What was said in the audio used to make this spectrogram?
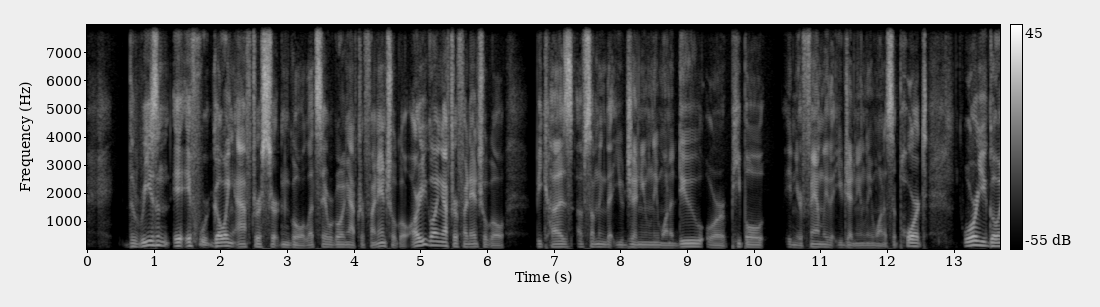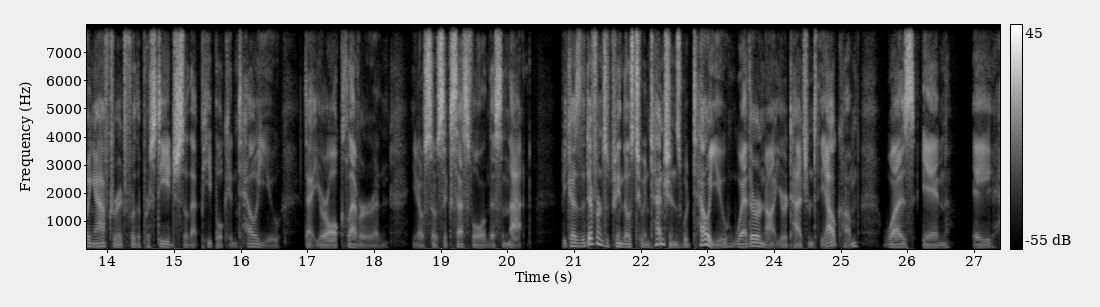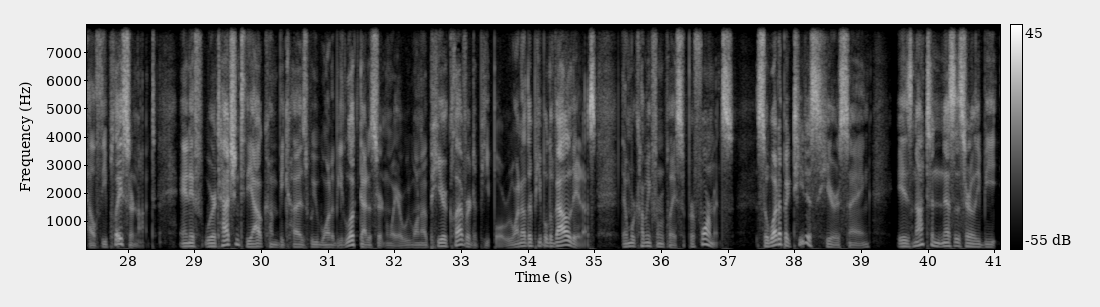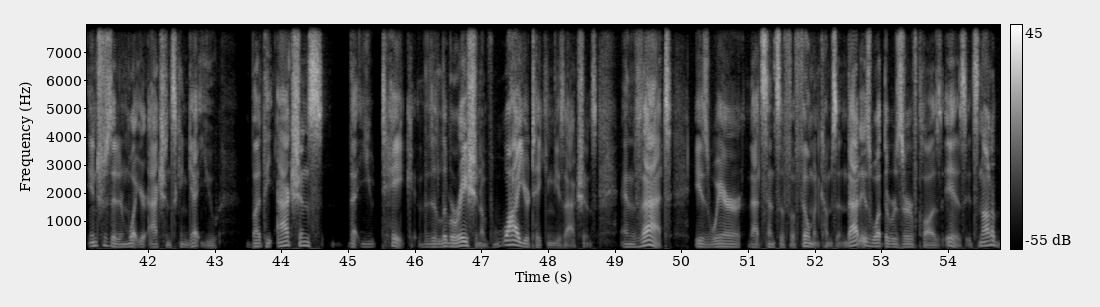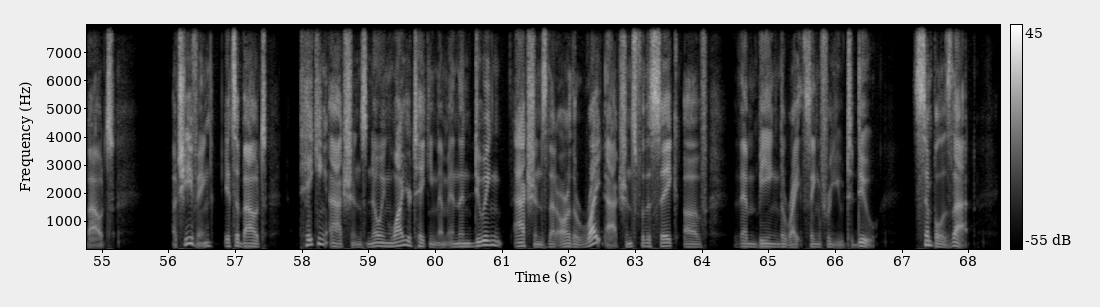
The reason, if we're going after a certain goal, let's say we're going after a financial goal, are you going after a financial goal because of something that you genuinely want to do or people in your family that you genuinely want to support? Or are you going after it for the prestige so that people can tell you that you're all clever and, you know, so successful and this and that? Because the difference between those two intentions would tell you whether or not your attachment to the outcome was in a healthy place or not. And if we're attaching to the outcome because we want to be looked at a certain way or we want to appear clever to people or we want other people to validate us, then we're coming from a place of performance. So, what Epictetus here is saying is not to necessarily be interested in what your actions can get you, but the actions that you take, the deliberation of why you're taking these actions. And that is where that sense of fulfillment comes in. That is what the reserve clause is. It's not about achieving, it's about taking actions, knowing why you're taking them, and then doing actions that are the right actions for the sake of them being the right thing for you to do. Simple as that.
